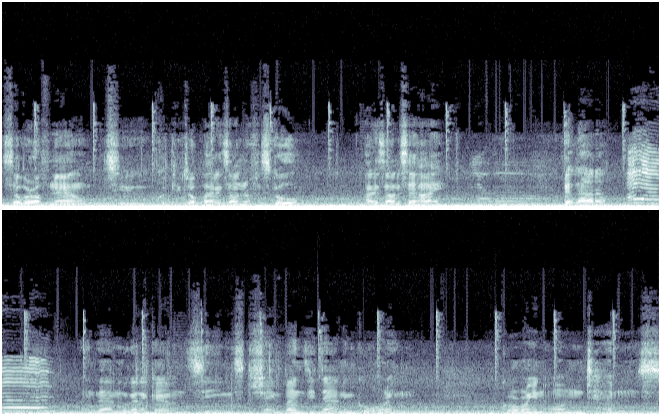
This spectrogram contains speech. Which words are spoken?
so we're off now to quickly drop Alexander for school. Alexander, say hi. Hello. Bit louder. Hello. And then we're going to go and see Mr. Shane Benzie down in Goring. Goring on Thames,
